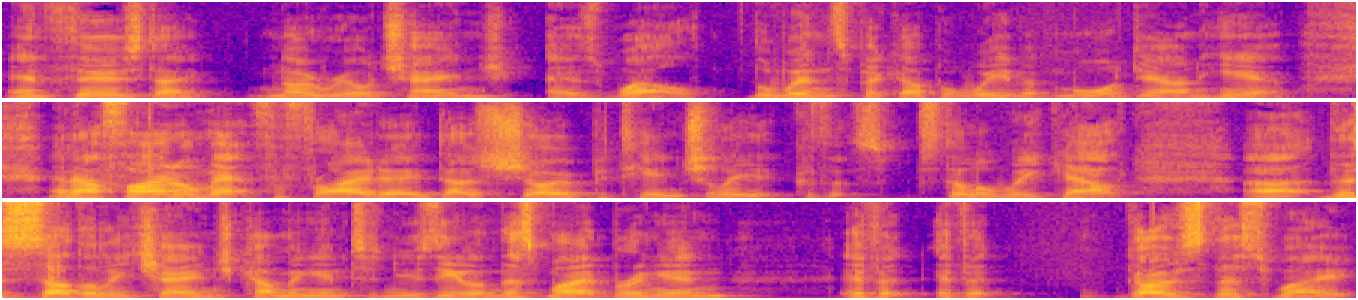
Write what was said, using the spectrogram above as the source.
And Thursday, no real change as well. The winds pick up a wee bit more down here. And our final map for Friday does show potentially, because it's still a week out, uh, this southerly change coming into New Zealand. This might bring in, if it if it goes this way,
